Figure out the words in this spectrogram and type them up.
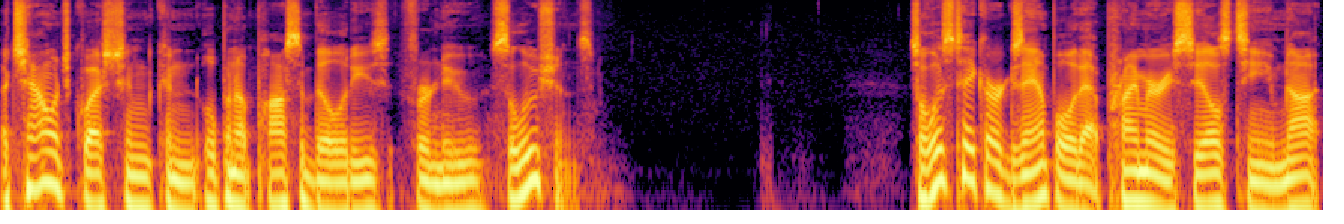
a challenge question can open up possibilities for new solutions. So let's take our example of that primary sales team not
